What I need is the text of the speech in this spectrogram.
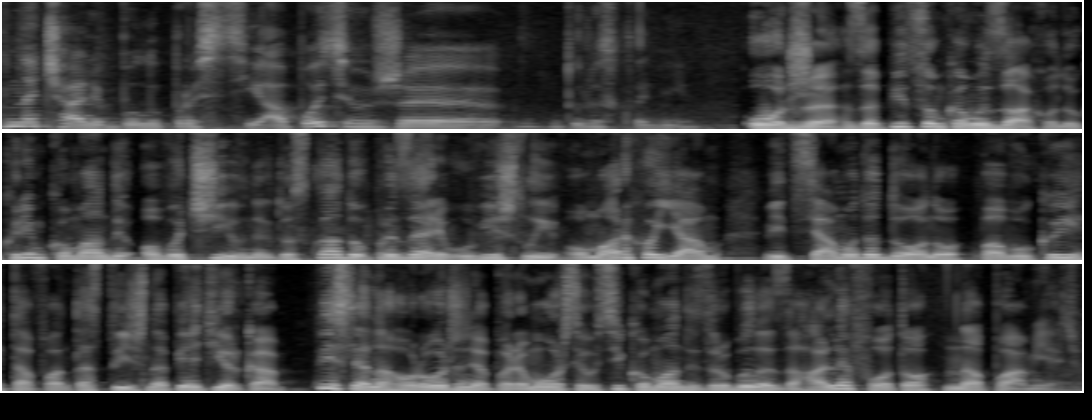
в началі були прості, а потім вже дуже складні. Отже, за підсумками заходу, крім команди овочівних, до складу призерів увійшли Омар Хоям, від Сяму до Дону, Павуки та фантастична п'ятірка. Після нагородження переможців усі команди зробили загальне фото на пам'ять.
